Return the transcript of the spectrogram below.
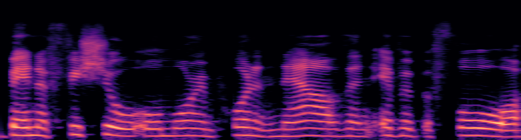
beneficial or more important now than ever before.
